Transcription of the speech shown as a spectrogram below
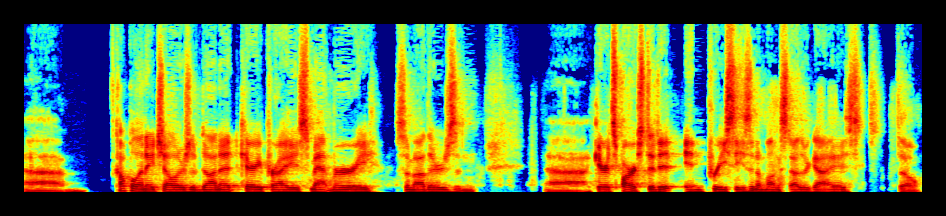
um, a couple NHLers have done it: Carey Price, Matt Murray, some others, and uh, Garrett Sparks did it in preseason amongst other guys. So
